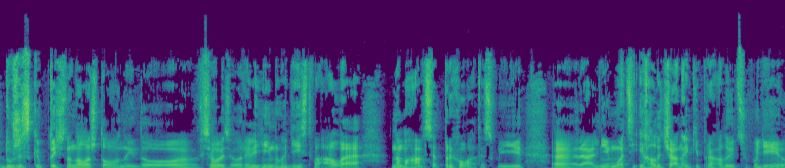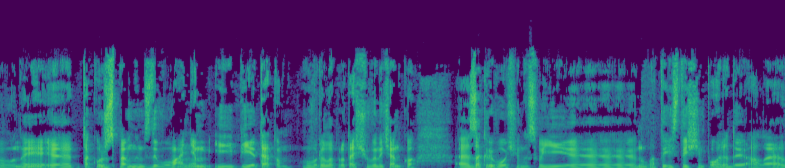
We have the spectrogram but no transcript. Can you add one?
дуже скептично налаштований до всього цього релігійного дійства, але намагався приховати свої е, реальні емоції. І галичани, які пригадують цю подію, вони е, також з певним здивуванням і пієтетом говорили про те, що Винниченко е, закрив очі на свої е, ну, атеїстичні погляди, але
